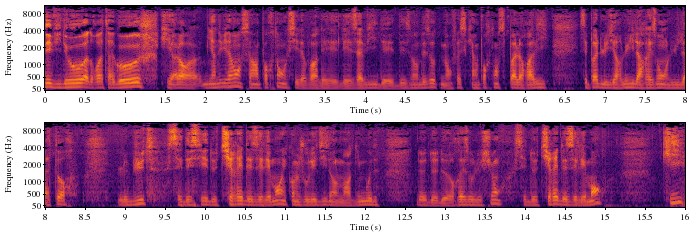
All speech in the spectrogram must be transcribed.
des vidéos à droite à gauche, qui alors bien évidemment c'est important aussi d'avoir les, avis des, uns des autres, mais en fait ce qui est important c'est pas leur avis, c'est pas de lui dire lui il a raison, lui il a tort. Le but c'est d'essayer de tirer des éléments et comme je vous l'ai dit dans le morning mood de, de résolution, c'est de tirer des éléments qui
